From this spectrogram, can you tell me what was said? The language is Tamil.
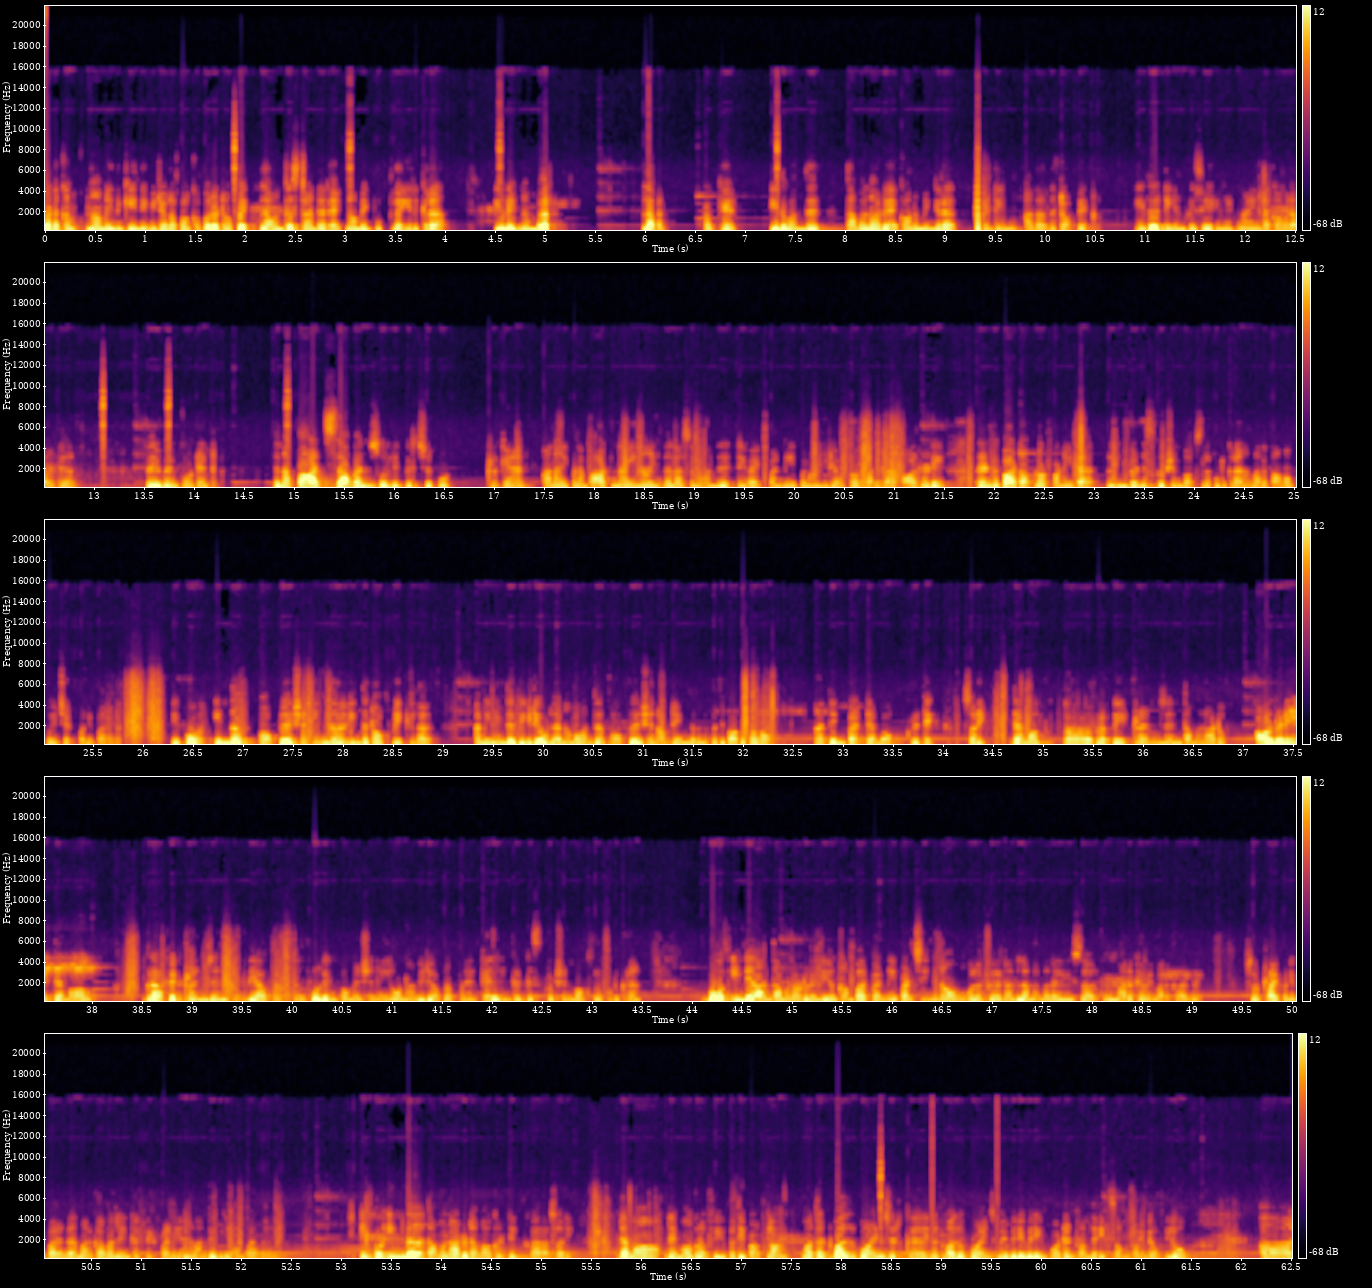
வணக்கம். நாம இன்னைக்கு இந்த வீடியோவில் பார்க்க போகிற டாபிக் லெவன்த் ஸ்டாண்டர்ட் எக்கனாமிக் புக்கில் இருக்கிற யூனிட் நம்பர் லெவன் ஓகே இது வந்து தமிழ்நாடு எக்கானமிங்கிற ஹெட்டிங் அதாவது டாபிக் இது டிஎன்பிசி யூனிட் நைனில் கவர் ஆகுது. வெரி வெரி இம்பார்ட்டண்ட் இது நான் பார்ட் செவன் சொல்லி பிரித்து போட்டிருக்கேன். ஆனால் இப்போ நான் பார்ட் நைனாக இந்த லெசனை வந்து டிவைட் பண்ணி இப்போ நான் வீடியோ அப்லோட் பண்ணுறேன் ஆல்ரெடி ரெண்டு பார்ட் அப்லோட் பண்ணிட்டேன். லிங்க் டிஸ்கிரிப்ஷன் பாக்ஸில் கொடுக்குறேன். மறக்காமல் போய் செக் பண்ணி பாருங்கள் இப்போ இந்த பாப்புலேஷன் இந்த இந்த டாப்பிக்கில் ஐ மீன் இந்த வீடியோவில் நம்ம வந்து பாப்புலேஷன் அப்படிங்கிறத பற்றி பார்க்க போகிறோம் nothing but democratic sorry demography trends in Tamil Nadu already demographic trends in India பற்றி ஃபுல் இன்ஃபர்மேஷனையும் நான் வீடியோ அப்லோட் பண்ணியிருக்கேன். லிங்க் டிஸ்கிரிப்ஷன் பாக்ஸில் கொடுக்குறேன். போத் இந்தியா அண்ட் தமிழ்நாடு ரெண்டையும் கம்பேர் பண்ணி படிச்சீங்கன்னா உங்களுக்கு நல்ல மெமரைஸாக இருக்கும். மறக்கவே மறக்காது. ஸோ ட்ரை பண்ணி பாருங்கள் மறக்காமல் லிங்கை கிளிக் பண்ணி அந்த வீடியோவும் பார்த்துருங்க. இப்போ இந்த Tamil Nadu democratic sorry demo demography பற்றி பார்க்கலாம். மொத்தம் டுவெல் பாயிண்ட்ஸ் இருக்குது இந்த twelve பாயிண்ட்ஸுமே very very important from the exam point of view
